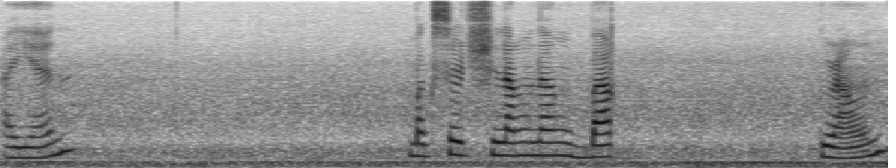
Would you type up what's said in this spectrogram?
Ayan. Mag-search lang ng background.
